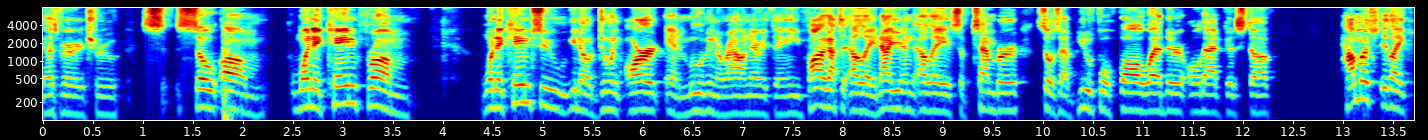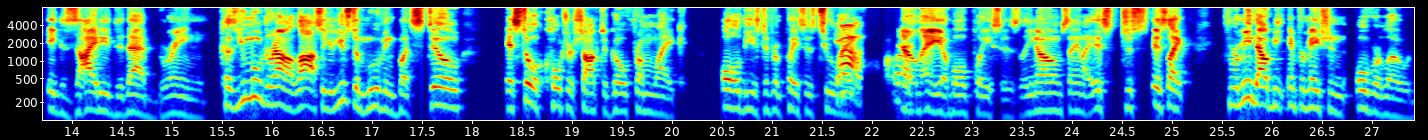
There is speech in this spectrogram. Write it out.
That's very true. So um, when it came from when it came to you know doing art and moving around and everything, and you finally got to LA. Now you're in LA September, so it's that beautiful fall weather, all that good stuff. How much like anxiety did that bring? Because you moved around a lot, so you're used to moving, but still, it's still a culture shock to go from like all these different places to like yeah, of. LA of all places. You know what I'm saying? Like it's just it's like for me that would be information overload.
